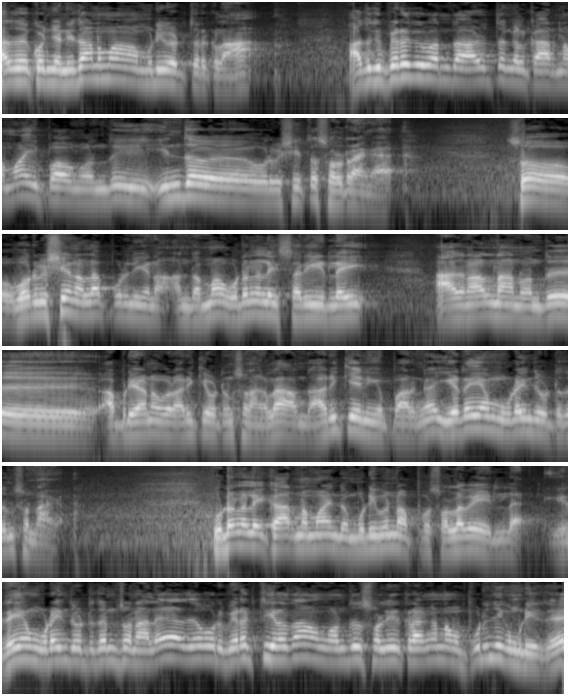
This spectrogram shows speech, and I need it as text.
அது கொஞ்சம் நிதானமாக முடிவெடுத்திருக்கலாம் அதுக்கு பிறகு வந்த அழுத்தங்கள் காரணமாக இப்போ அவங்க வந்து இந்த ஒரு விஷயத்த சொல்கிறாங்க ஸோ ஒரு விஷயம் நல்லா புரிஞ்சுக்கணும். அந்த அம்மா உடல்நிலை சரியில்லை. அதனால் நான் வந்து அப்படியான ஒரு அறிக்கை விட்டேன்னு சொன்னாங்களே அந்த அறிக்கையை நீங்கள் பாருங்கள் இதயம் உடைந்து விட்டதுன்னு சொன்னாங்க. உடல்நிலை காரணமாக இந்த முடிவுன்னு அப்போ சொல்லவே இல்லை. இதயம் உடைந்து விட்டதுன்னு சொன்னாலே அது ஒரு விரக்தியில் தான் அவங்க வந்து சொல்லியிருக்கிறாங்கன்னு நம்ம புரிஞ்சிக்க முடியுது.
